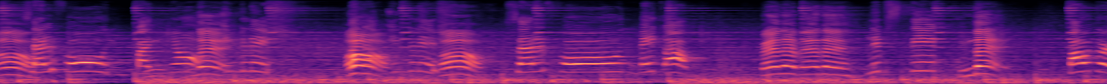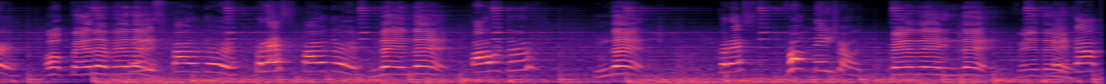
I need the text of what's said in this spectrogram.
oo. Cellphone? Panyo? Hindi. English? Oo, English? oo. Cellphone? Pwede, pwede. Lipstick? Hindi. Powder? Oh, pwede, pwede. Face powder? Press powder? Hindi, hindi. Powder? Hindi. Press foundation? Pwede, hindi. Pwede. Makeup?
